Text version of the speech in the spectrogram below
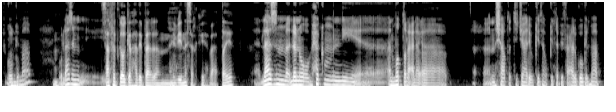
في Google. Map. ولازم سالفة جوجل هذه نبي نسالك فيها بعد. طيب. لازم لأنه بحكم إني آه، أنا مطلع على آه، النشاط التجاري وكذا وكنت أبي أفعل Google Map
